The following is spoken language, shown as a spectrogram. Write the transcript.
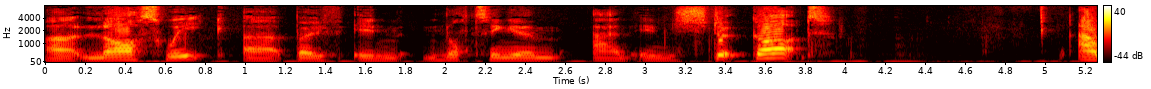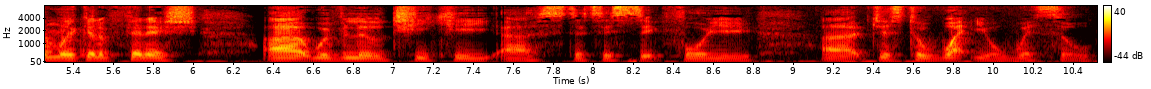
uh, last week, uh, both in Nottingham and in Stuttgart. And we're going to finish uh, with a little cheeky uh, statistic for you, uh, just to wet your whistle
